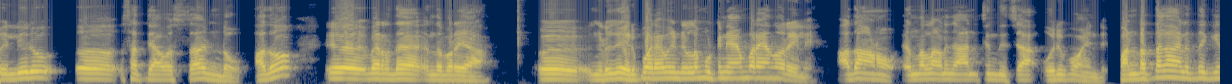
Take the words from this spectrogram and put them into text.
വലിയൊരു സത്യാവസ്ഥ ഉണ്ടോ? അതോ വെറുതെ എന്താ പറയാ ഇങ്ങോട്ട് കയറി പോരാൻ വേണ്ടിയുള്ള മുട്ടിന്യായം പറയാന്ന് പറയില്ലേ? അതാണോ എന്നുള്ളതാണ് ഞാൻ ചിന്തിച്ച ഒരു പോയിന്റ് പണ്ടത്തെ കാലത്തേക്ക്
